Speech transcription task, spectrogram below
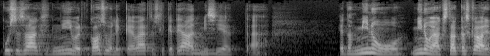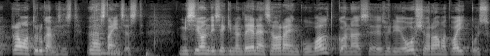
kus sa saaksid niivõrd kasulikke ja väärtuslikke teadmisi mm, -hmm. et äh, et noh, minu, minu jaoks ta hakkas ka raamatu lugemisest, ühest mm -hmm. ainsast, mis ei olnud isegi nii-öelda enesearengu valdkonnas, see oli Osho raamat Vaikus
